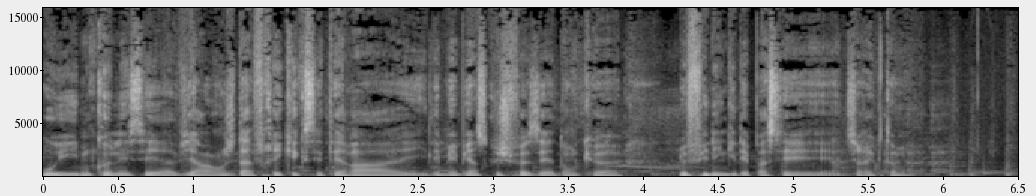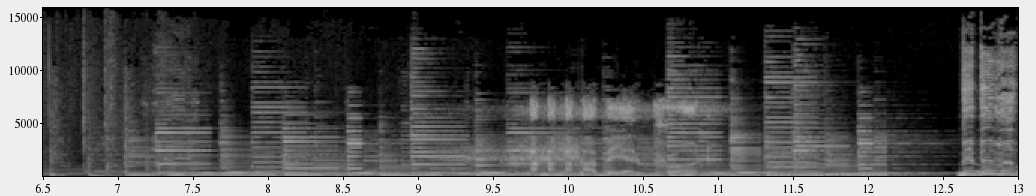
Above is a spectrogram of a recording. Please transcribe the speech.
Oui, il me connaissait via Ange d'Afrique, etc. Il aimait bien ce que je faisais, donc euh, le feeling il est passé directement. ABL Prod. Bébé me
